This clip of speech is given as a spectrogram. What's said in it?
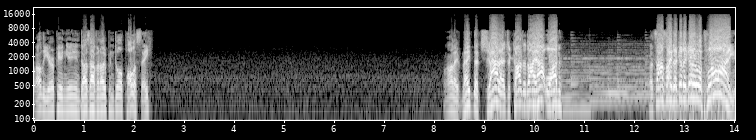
Well, the European Union does have an open door policy. Well, they've made the challenge. I can't deny that one. It sounds like they're going to go apply.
